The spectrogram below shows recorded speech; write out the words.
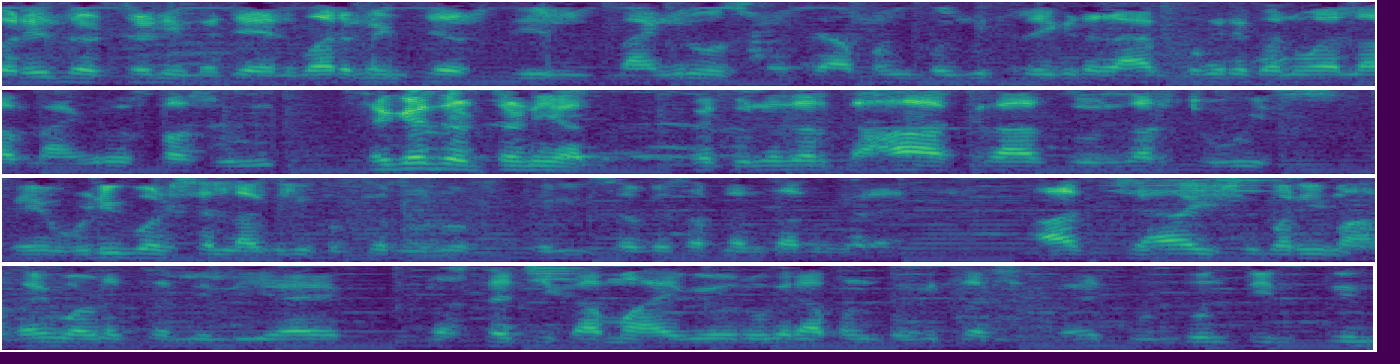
बरेच अडचणी म्हणजे एन्व्हायरमेंटचे असतील मँग्रोव्स म्हणजे आपण बघितलं इकडे रॅम्प वगैरे बनवायला मँग्रोव्सपासून सगळेच अडचणी आल्या. म्हणजे दोन हजार दहा अकरा दोन हजार चोवीस एवढी वर्ष लागली फक्त रोरो फेरी सर्व्हिस आपल्याला चालू करायला. आज ज्या हिशोबाने महागाई वाढत चाललेली आहे रस्त्याची कामं हायवेवर वगैरे आपण बघितलं असेल दोन दोन तीन तीन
